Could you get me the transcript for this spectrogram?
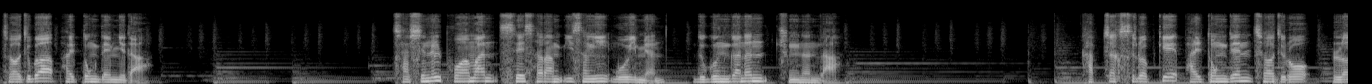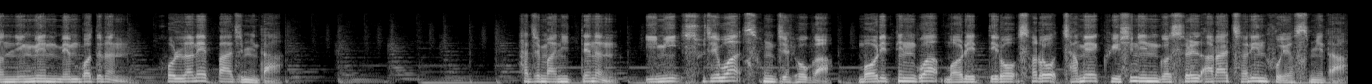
저주가 발동됩니다. 자신을 포함한 세 사람 이상이 모이면 누군가는 죽는다. 갑작스럽게 발동된 저주로 런닝맨 멤버들은 혼란에 빠집니다. 하지만 이때는 이미 수재와 송지효가 머리핀과 머리띠로 서로 잠의 귀신인 것을 알아차린 후였습니다.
